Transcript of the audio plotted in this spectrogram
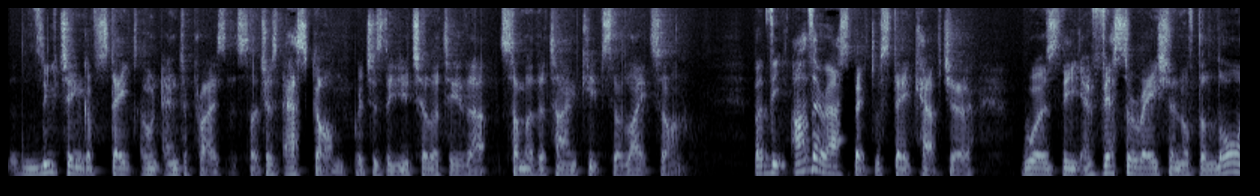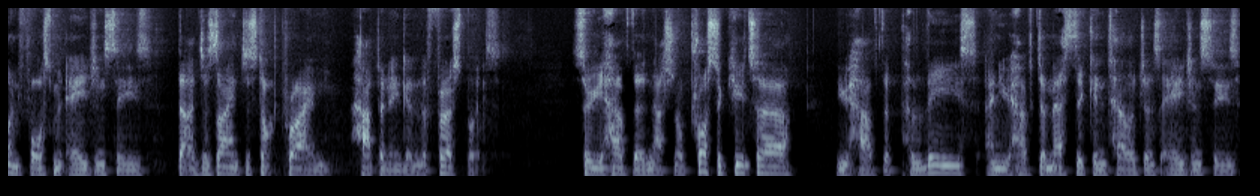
looting of state owned enterprises, such as Eskom, which is the utility that some of the time keeps the lights on. But the other aspect of state capture was the evisceration of the law enforcement agencies that are designed to stop crime happening in the first place. So you have the national prosecutor, you have the police, and you have domestic intelligence agencies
